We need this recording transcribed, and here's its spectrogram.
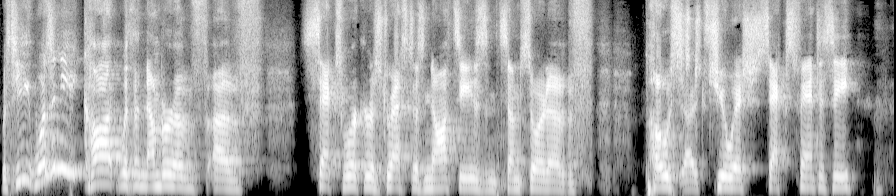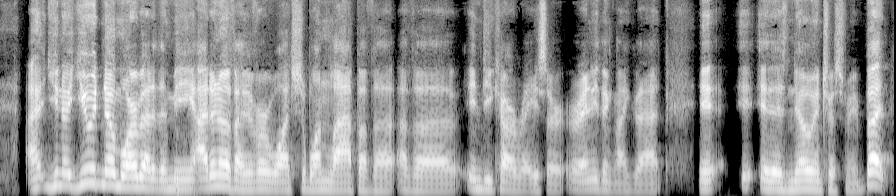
was he wasn't he caught with a number of of sex workers dressed as Nazis in some sort of post Jewish sex fantasy? Uh, you know, you would know more about it than me. I don't know if I've ever watched one lap of a of a IndyCar race or, or anything like that. It, it, it has no interest for me. But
